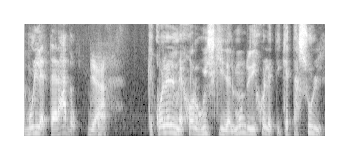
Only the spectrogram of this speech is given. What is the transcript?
muy letrado, Ya. que cuál es el mejor whisky del mundo y dijo la etiqueta azul.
